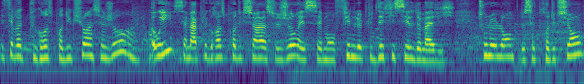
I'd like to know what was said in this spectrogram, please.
Et c'est votre plus grosse production à ce jour? Oui, c'est ma plus grosse production à ce jour et c'est mon film le plus difficile de ma vie. Tout le long de cette production,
